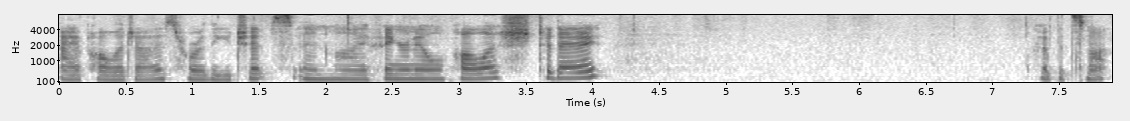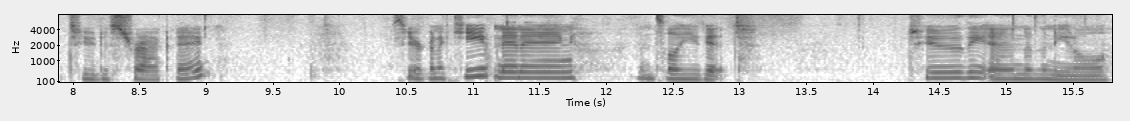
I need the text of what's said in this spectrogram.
I apologize for the chips in my fingernail polish today. Hope it's not too distracting. So you're going to keep knitting until you get to the end of the needle.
